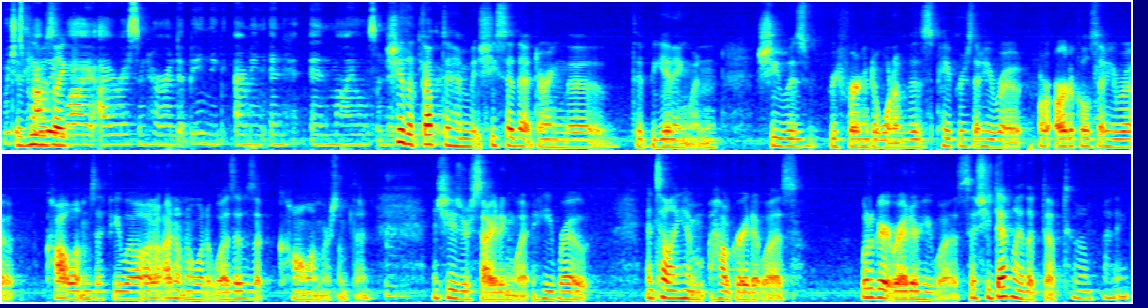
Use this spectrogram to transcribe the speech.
Which is probably like- why Iris and her end up being. the- I mean, and and Miles and. She looked up to him. She said that during the the beginning when she was referring to one of his papers that he wrote or articles that he wrote, columns, if you will. I don't, I don't know what it was. It was a column or something, mm-hmm. and she was reciting what he wrote and telling him how great it was, what a great writer he was. So she definitely looked up to him. I think.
